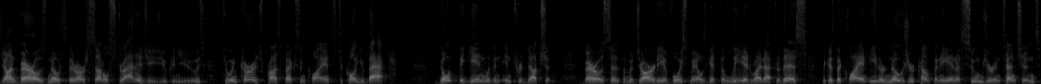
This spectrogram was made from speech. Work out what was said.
John Barrows notes there are subtle strategies you can use to encourage prospects and clients to call you back. Don't begin with an introduction. Barrows says the majority of voicemails get deleted right after this because the client either knows your company and assumes your intentions,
